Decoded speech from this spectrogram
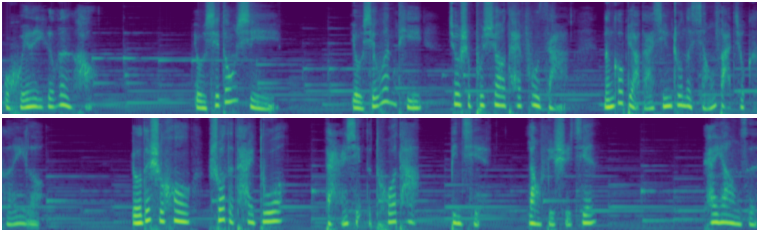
我回了一个问号。有些东西，有些问题，就是不需要太复杂，能够表达心中的想法就可以了。有的时候说的太多，反而显得拖沓，并且浪费时间。看样子，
